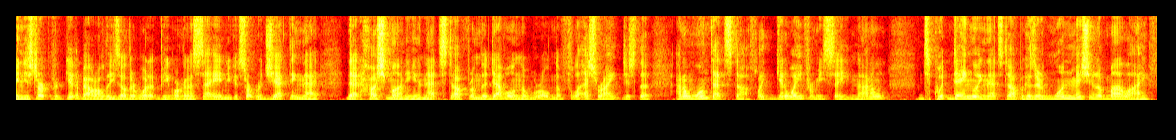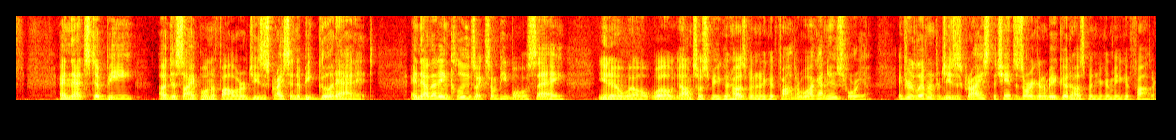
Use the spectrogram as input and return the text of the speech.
and you start to forget about all these other what people are going to say and you can start rejecting that that hush money and that stuff from the devil and the world and the flesh right? Just the i don't want that stuff. Like get away from me satan. I don't quit dangling that stuff because there's one mission of my life and that's to be a disciple and a follower of jesus christ and to be good at it. And now that includes like some people will say you know well well i'm supposed to be a good husband and a good father. Well i got news for you if you're living for Jesus Christ, the chances are you're going to be a good husband, you're going to be a good father,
